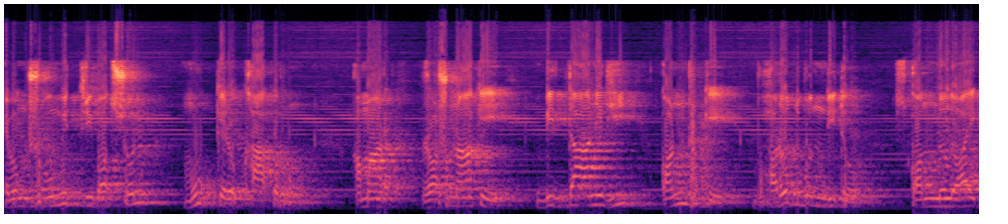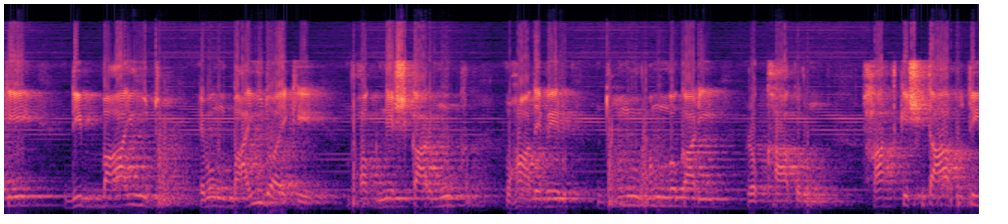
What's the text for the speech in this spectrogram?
এবং সৌমিত্রী বৎসল মুখকে রক্ষা করুন। আমার রসনাকে বিদ্যানিধি কণ্ঠকে ভরতবন্দিত স্কন্দদয়কে দিব্যায়ুধ এবং বায়ুদয়কে ভগ্নেশকার মুখ মহাদেবের ধনুভঙ্গকারী রক্ষা করুন। হাতকে সীতাপতি,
